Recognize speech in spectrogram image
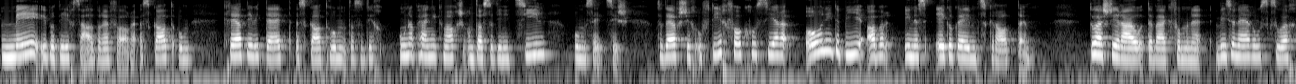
mehr über dich selber erfahren. Es geht um Kreativität, es geht darum, dass du dich unabhängig machst und dass du deine Ziele umsetzt. Du darfst dich auf dich fokussieren, ohne dabei aber in ein Ego-Game zu geraten. Du hast dir auch den Weg von einem Visionär ausgesucht.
